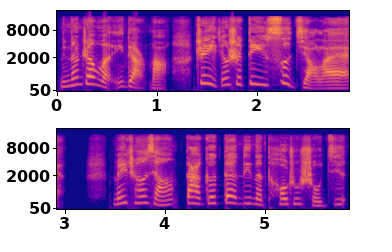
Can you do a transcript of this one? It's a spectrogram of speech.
你能站稳一点吗？这已经是第四脚了哎！没成想，大哥淡定的掏出手机，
